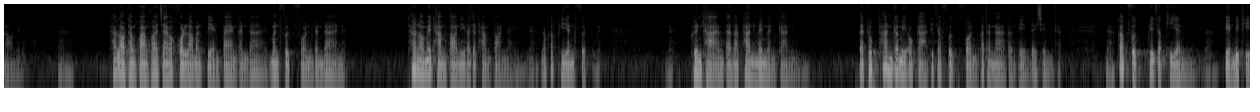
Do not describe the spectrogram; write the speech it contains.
เราเนี่ยแหละนะถ้าเราทำความเข้าใจว่าคนเรามันเปลี่ยนแปลงกันได้ มันฝึกฝนกันได้เนี่ย ถ้าเราไม่ทำตอนนี้เราจะทำตอนไหนนะเราก็เพียรฝึกนะนะพื้นฐานแต่ละท่านไม่เหมือนกัน แต่ทุกท่านก็มีโอกาสที่จะฝึกฝนพัฒนาตนเองได้เช่นกันนะก็ฝึกพี่จะเพียรนะเปลี่ยนวิถี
